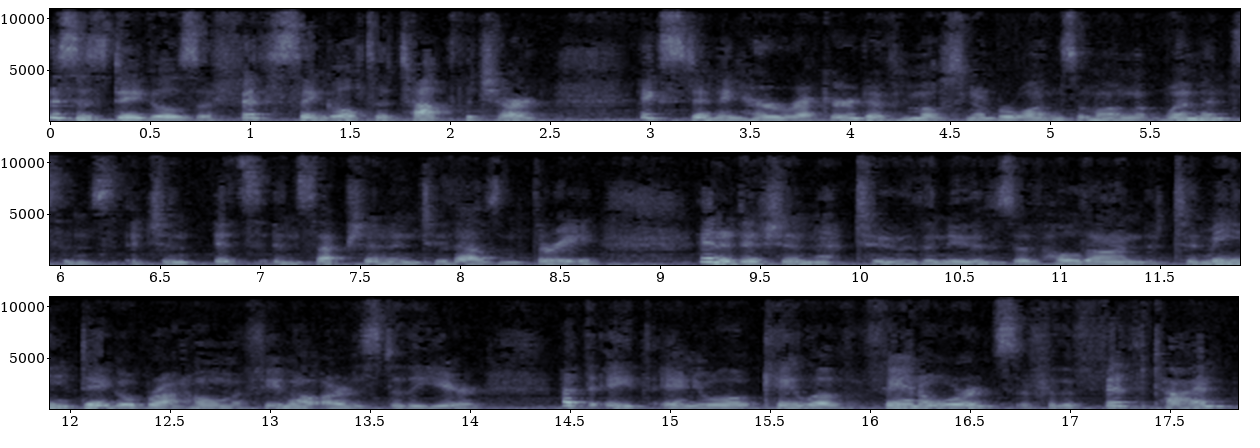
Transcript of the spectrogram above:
This is Daigle's fifth single to top the chart, extending her record of most number ones among women since its inception in 2003. In addition to the news of Hold On to Me, Daigle brought home Female Artist of the Year at the 8th annual K-Love Fan Awards for the fifth time,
